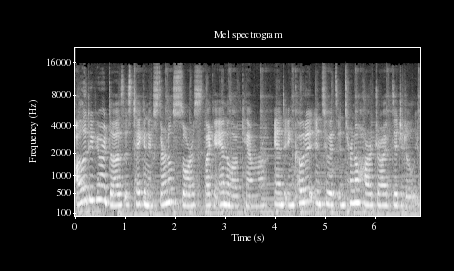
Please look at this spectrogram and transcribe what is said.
All a DVR does is take an external source, like an analog camera, and encode it into its internal hard drive digitally.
